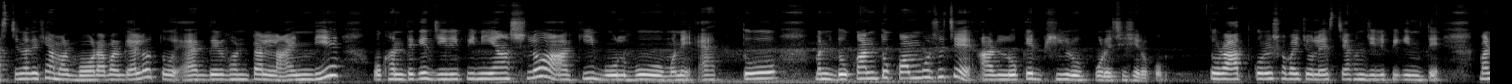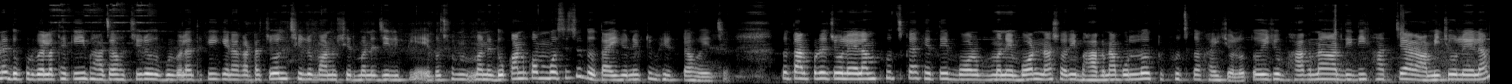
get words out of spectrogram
আসছে না দেখে আমার বর আবার গেল। তো এক দেড় ঘণ্টা লাইন দিয়ে ওখান থেকে জিলিপি নিয়ে আসলো। আর কি বলব মানে এত মানে দোকান তো কম বসেছে আর লোকের ভিড়ও পড়েছে সেরকম। তো রাত করে সবাই চলে এসছে এখন জিলিপি কিনতে। মানে দুপুরবেলা থেকেই ভাজা হচ্ছিল, দুপুরবেলা থেকেই কেনাকাটা চলছিল মানুষের মানে জিলিপি। এবছর মানে দোকান কম বসেছে তো, তাই জন্য একটু ভিড়টা হয়েছে। তো তারপরে চলে এলাম ফুচকা খেতে, বর মানে বর না সরি ভাগনা বলল, একটু ফুচকা খাই, চলো। তো এই যে ভাগনা আর দিদি খাচ্ছে আর আমি চলে এলাম।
